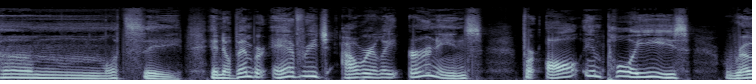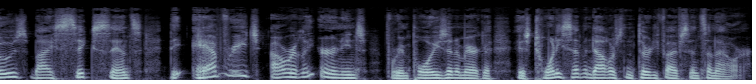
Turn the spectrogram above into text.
um, let's see. In November, average hourly earnings for all employees rose by six cents. The average hourly earnings for employees in America is $27.35 an hour.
